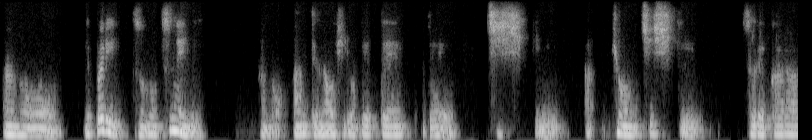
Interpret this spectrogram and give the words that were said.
あの、やっぱりその常にあのアンテナを広げて、で、知識あ、興味知識、それから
